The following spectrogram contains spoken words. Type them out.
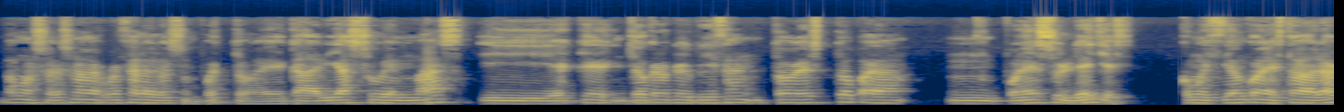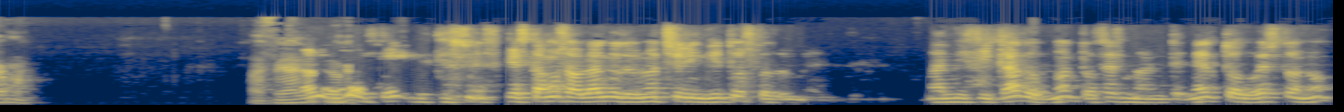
Vamos, es una vergüenza lo de los impuestos. Eh, cada día suben más y es que yo creo que utilizan todo esto para mm, poner sus leyes, como hicieron con el estado de alarma. Al final, Claro, lo que- es, que, es que- es que estamos hablando de unos chiringuitos pues, magnificados, ¿no? Entonces, mantener todo esto, ¿no?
